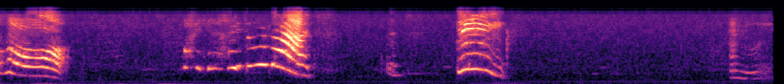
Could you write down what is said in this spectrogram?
Oh! Why did I do that? It stinks. Anyway.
